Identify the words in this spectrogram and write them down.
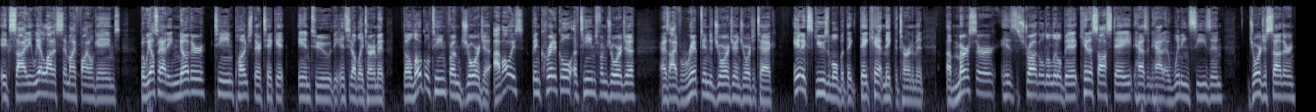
exciting. We had a lot of semifinal games. But we also had another team punch their ticket into the NCAA tournament. The local team from Georgia. I've always been critical of teams from Georgia as I've ripped into Georgia and Georgia Tech. Inexcusable, but they, they can't make the tournament. Uh, Mercer has struggled a little bit. Kennesaw State hasn't had a winning season. Georgia Southern,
